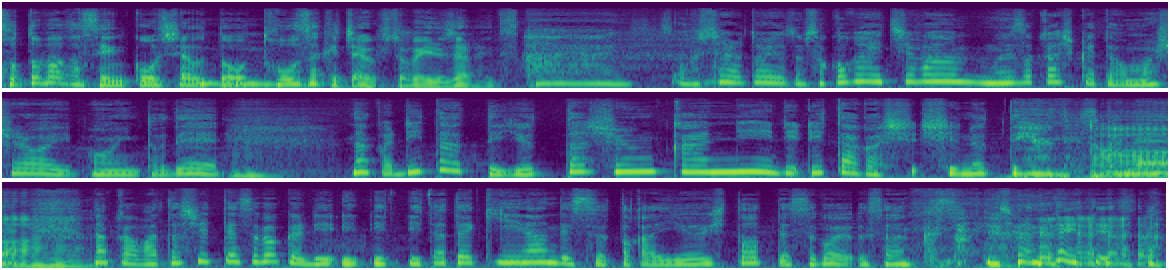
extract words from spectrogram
言葉が先行しちゃうと遠ざけちゃう人がいるじゃないですか。はいはい。おっしゃる通りだと、そこが一番難しくて面白いポイントで、なんかリタって言った瞬間にリリタがし死ぬっていうんですかあーはい。なんか私ってすごくリリリリタ的なんですとか言う人ってすごいうさんくさいじゃないですか。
